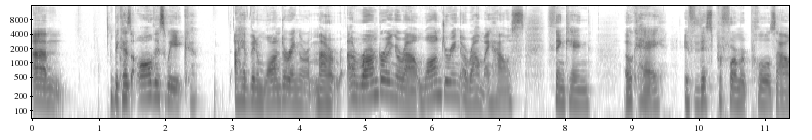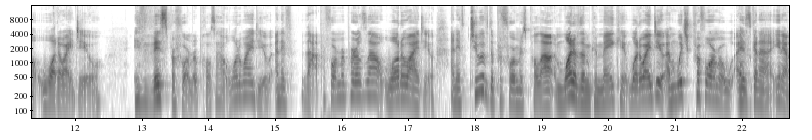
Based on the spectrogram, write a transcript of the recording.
Um, because all this week I have been wandering or wandering around wandering around my house thinking, okay, if this performer pulls out, what do I do? if this performer pulls out, what do I do? And if that performer pulls out, what do I do? And if two of the performers pull out and one of them can make it, what do I do? And which performer is gonna, you know,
